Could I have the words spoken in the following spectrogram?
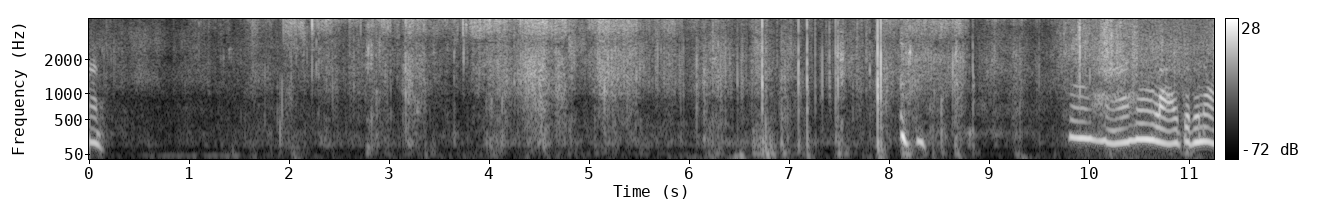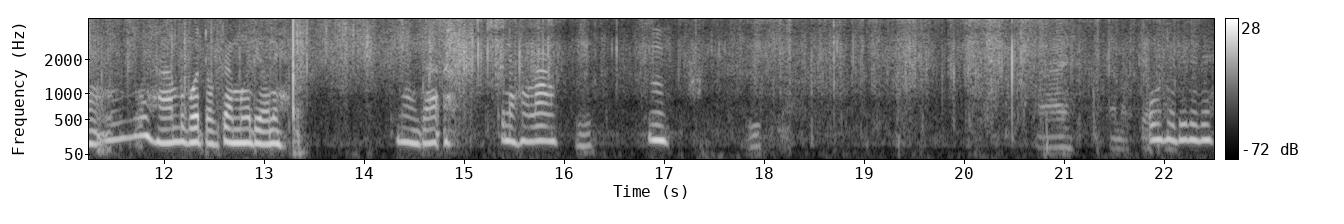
นั่น แห้ง หาแห้งหลายจ้ะพี่น้องโอ้ยหาบเบิดดอกจ้ามือเดียวนี่พี่น้องจ้ะขึ้นมาข้างล่าง Hit, อืม hit. Nej, den har โอ้ย skrämt. เดี๋ยวเดี๋ยวเดี๋ยว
